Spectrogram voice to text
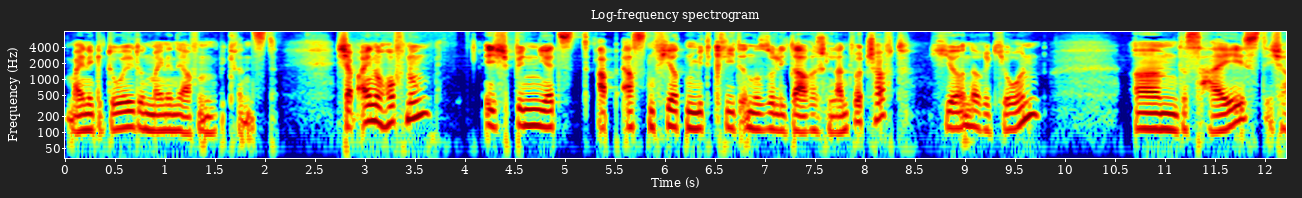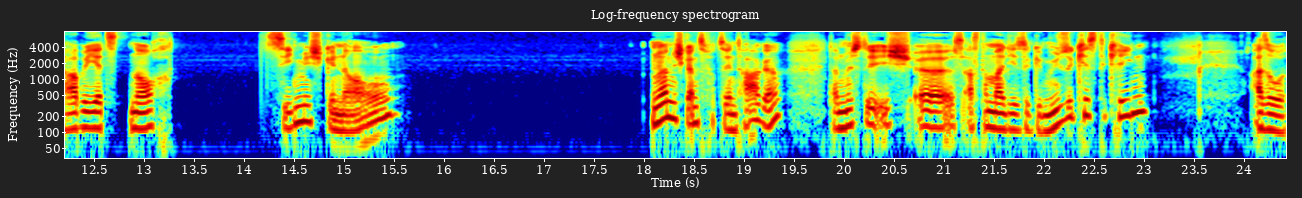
meine Geduld und meine Nerven begrenzt. Ich habe eine Hoffnung. Ich bin jetzt ab 1.4. Mitglied in der solidarischen Landwirtschaft hier in der Region. Ähm, das heißt, ich habe jetzt noch ziemlich genau, ja, nicht ganz 14 Tage. Dann müsste ich äh, das erste Mal diese Gemüsekiste kriegen. Also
